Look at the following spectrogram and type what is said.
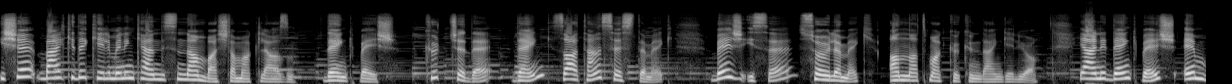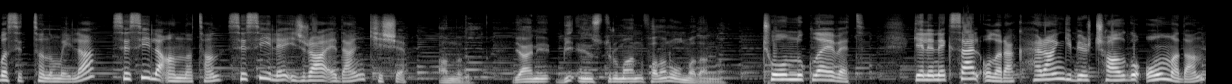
İşe belki de kelimenin kendisinden başlamak lazım. Denk bej. Kürtçe'de denk zaten ses demek. Bej ise söylemek, anlatmak kökünden geliyor. Yani denk bej en basit tanımıyla sesiyle anlatan, sesiyle icra eden kişi. Anladım. Yani bir enstrüman falan olmadan mı? Çoğunlukla evet. Geleneksel olarak herhangi bir çalgı olmadan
